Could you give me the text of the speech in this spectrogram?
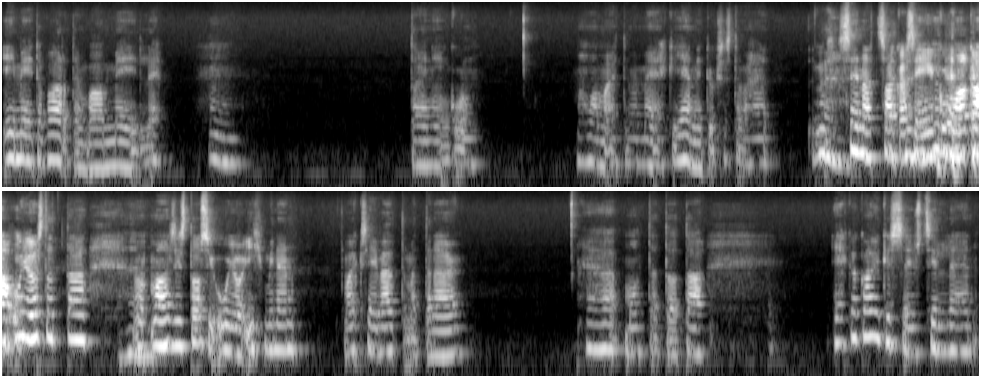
ei meitä varten, vaan meille. Mm. Tai niin kuin, mä huomaan, että mä menen ehkä jännityksestä vähän senat sakasiin, kun mä alkaa ujostuttaa. Mä, mä oon siis tosi ujo ihminen vaikka se ei välttämättä näy. Ja, mutta tota, ehkä kaikessa just silleen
